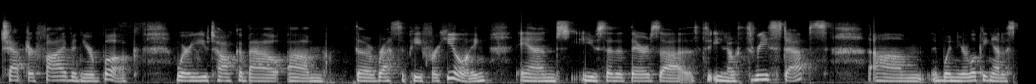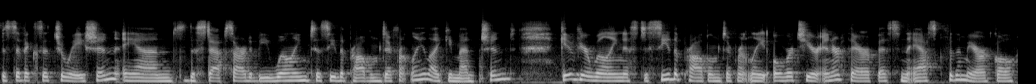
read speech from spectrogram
chapter five in your book where you talk about um, the recipe for healing. And you said that there's, uh, th- you know, three steps um, when you're looking at a specific situation. And the steps are to be willing to see the problem differently, like you mentioned. Give your willingness to see the problem differently over to your inner therapist and ask for the miracle.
